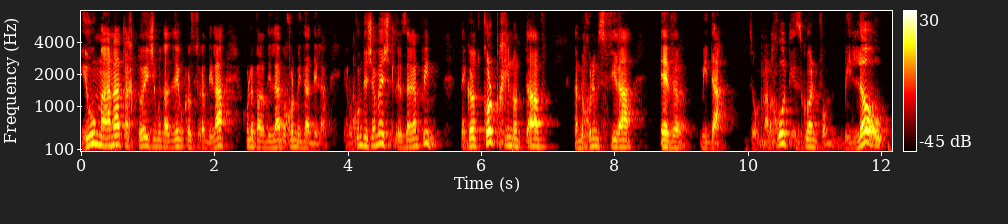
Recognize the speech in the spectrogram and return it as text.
יהיו מענה תחתוי שמודע דלה וכל ספירת דילה, כל איבר דילה בכל מידה דילה. אנחנו לשמש לזר אנפין, לגלות כל בחינותיו המכונים ספירה עבר מידה. So מלכות is going from below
